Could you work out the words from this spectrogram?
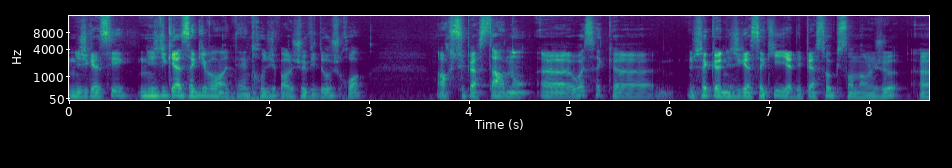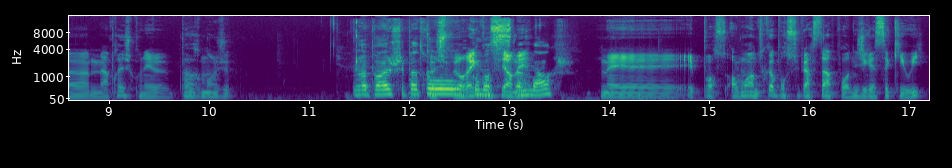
Nijika Asagi a été introduit par le jeu vidéo, je crois. Alors Superstar, non. Euh, ouais, c'est que je sais que Nijigasaki, il y a des persos qui sont dans le jeu, euh, mais après, je connais pas vraiment le jeu. Ouais, pareil, je sais pas trop je peux comment confirmer, ça marche. Mais et pour, en, tout cas pour Superstar, pour Nijigasaki, oui.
